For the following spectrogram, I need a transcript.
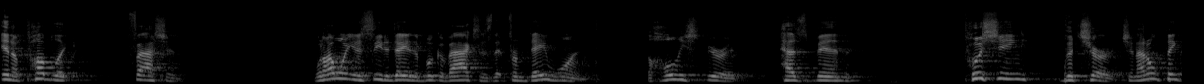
in a public fashion. What I want you to see today in the book of Acts is that from day one, the Holy Spirit has been pushing the church. And I don't think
